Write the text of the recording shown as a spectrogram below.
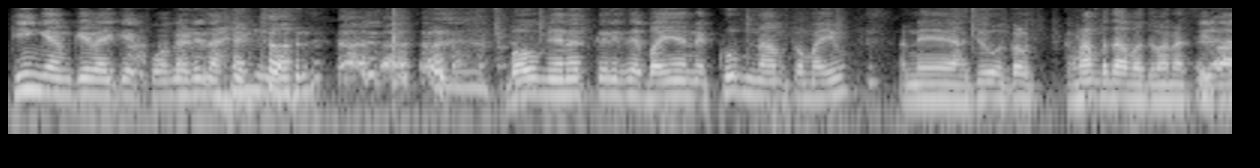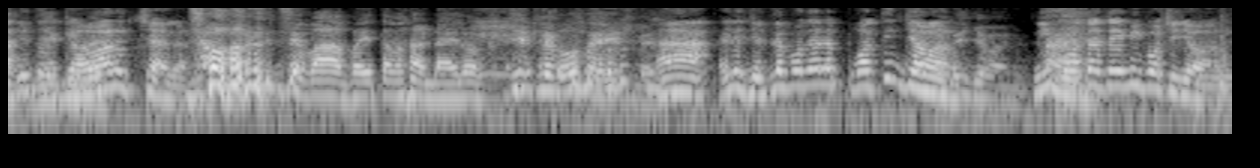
કિંગ એમ કહેવાય કે કોમેડીના એક્ટર બહુ મહેનત કરી છે ભાઈ અને ખૂબ નામ કમાયું. અને હજુ આગળ ઘણા બધા વધવાના છે. જવાનું જ છે આગળ. જવાનું છે. વાહ ભાઈ તમારા ડાયલોગ જેટલે. હા એટલે જેટલે પોતે એટલે પહોંચી જ જવાનું. પતી જવાનું. નહીં પહોંચે તો બી પહોંચી જવાનું.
